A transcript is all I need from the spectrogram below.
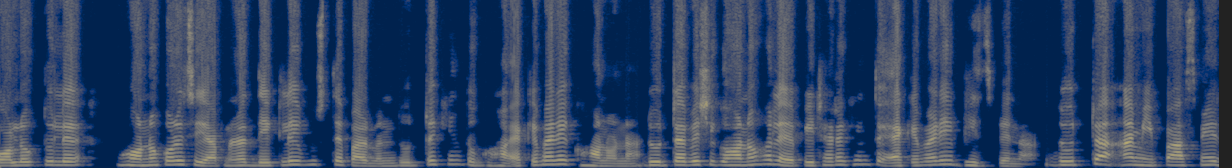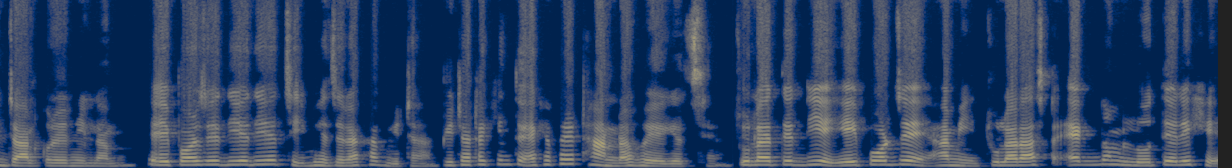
বলক তুলে ঘন করেছি, আপনারা দেখলেই বুঝতে পারবেন, দুধটা কিন্তু একেবারে ঘন না। দুধটা বেশি ঘন হলে পিঠাটা কিন্তু একেবারেই ভিজবে না। দুধটা আমি পাঁচ মিনিট জাল করে নিলাম। এই পর্যায়ে দিয়ে দিয়েছি ভেজে রাখা পিঠা। পিঠাটা কিন্তু একেবারে ঠান্ডা হয়ে গেছে। চুলাতে দিয়ে এই পর্যায়ে আমি চুলার আঁচটা একদম লোতে রেখে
